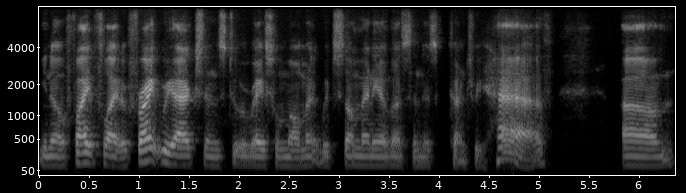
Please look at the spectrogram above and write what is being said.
you know, fight, flight, or fright reactions to a racial moment, which so many of us in this country have. Um,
